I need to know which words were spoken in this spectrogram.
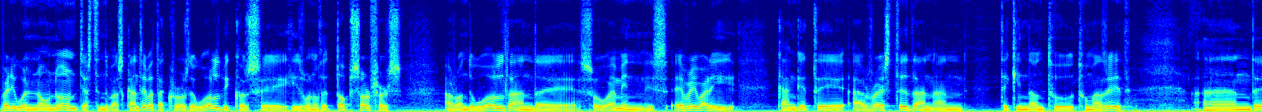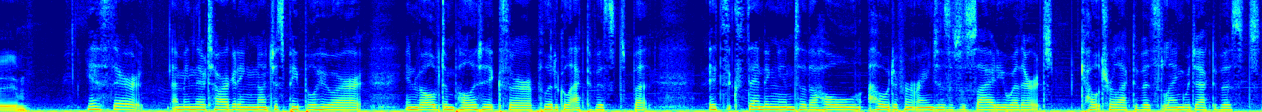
very well known, not just in the Basque country but across the world because uh, he's one of the top surfers around the world. And so, I mean, everybody can get arrested and, and taken down to, to Madrid. And um, Yes, they're. I mean, they're targeting not just people who are involved in politics or political activists, but it's extending into the whole whole different ranges of society. Whether it's cultural activists, language activists,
